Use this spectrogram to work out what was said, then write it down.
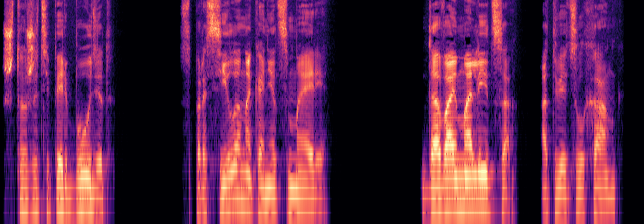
«Что же теперь будет?» — спросила, наконец, Мэри. «Давай молиться», — ответил Ханк.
